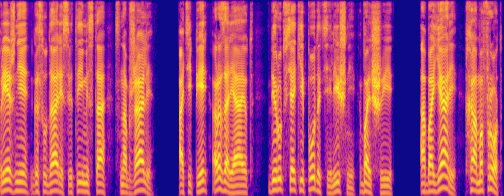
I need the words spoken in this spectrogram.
Прежние государи святые места снабжали, а теперь разоряют, берут всякие подати лишние, большие. А бояре, хамов род,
